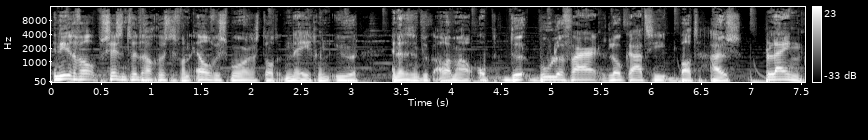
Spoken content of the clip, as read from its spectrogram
In ieder geval op 26 augustus van 11 uur s morgens tot 9 uur. En dat is natuurlijk allemaal op de boulevard... locatie Badhuisplein.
